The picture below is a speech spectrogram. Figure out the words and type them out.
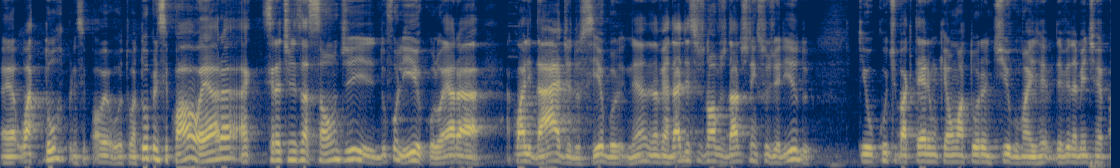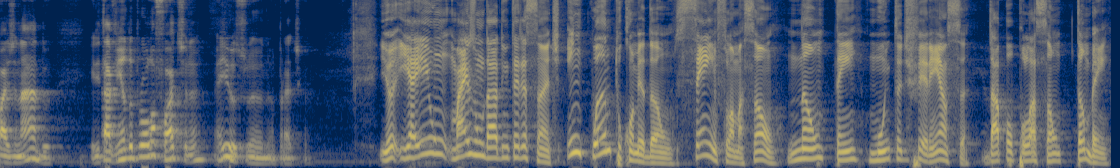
É, o ator principal é outro. O ator principal era a ceratinização de, do folículo, era a qualidade do sebo. Né? Na verdade, esses novos dados têm sugerido que o Cutibacterium, que é um ator antigo, mas devidamente repaginado, ele está vindo para o holofote. Né? É isso né, na prática. E, e aí, um, mais um dado interessante. Enquanto comedão sem inflamação, não tem muita diferença da população também.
